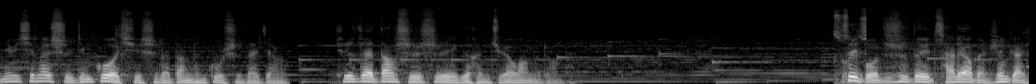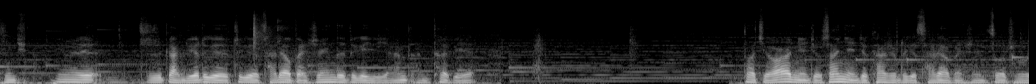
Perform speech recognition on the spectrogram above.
因为现在是已经过去式了，当成故事在讲。其实，在当时是一个很绝望的状态。最我只是对材料本身感兴趣，因为只感觉这个这个材料本身的这个语言很特别。到九二年、九三年就开始这个材料本身做出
